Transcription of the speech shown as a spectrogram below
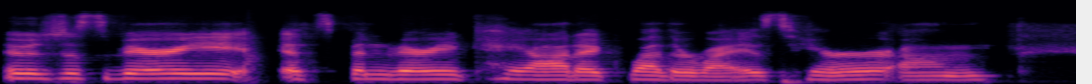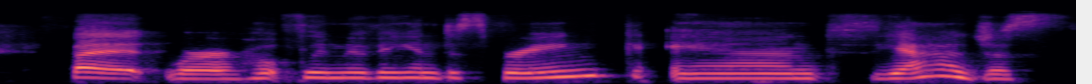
it was just very. It's been very chaotic weather-wise here, um, but we're hopefully moving into spring, and yeah, just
